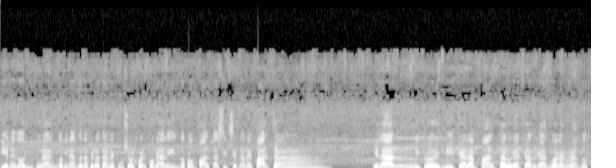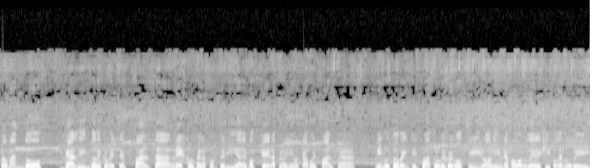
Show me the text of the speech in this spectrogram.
Viene Durán dominando la pelota. Le puso el cuerpo Galindo con falta. Sí, señores, falta. El árbitro indica la falta. Lo iba cargando, agarrando, tomando. Galindo le comete falta lejos de la portería de Mosquera, pero ahí no cabo es falta. Minuto 24 de juego. Tiro libre a favor del equipo de Blueberry.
